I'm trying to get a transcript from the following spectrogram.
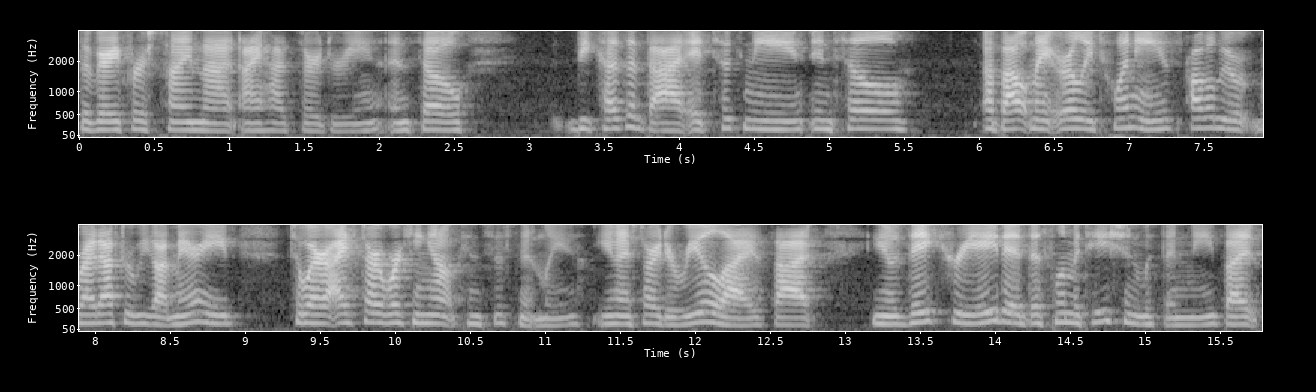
the very first time that I had surgery. And so because of that, it took me until about my early 20s, probably right after we got married, to where I started working out consistently. You know, I started to realize that, you know, they created this limitation within me, but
